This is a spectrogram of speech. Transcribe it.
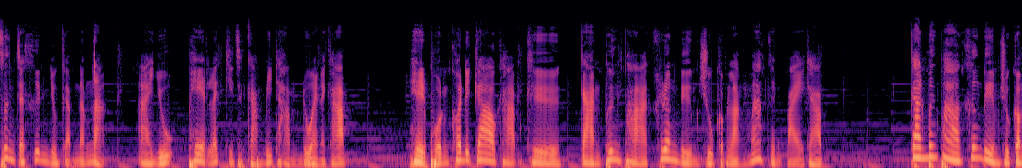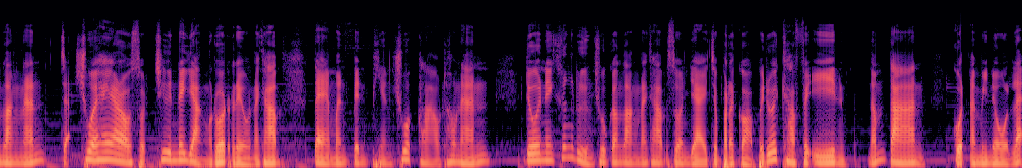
ซึ่งจะขึ้นอยู่กับน้ำหนัก อายุ เพศ และกิจกรรมที่ทำด้วยนะครับ เหตุผลข้อที่9ครับคือการพึ่งพาเครื่องดื่มชูกำลังมากเกินไปครับการพึ่งพาเครื่องดื่มชูกำลังนั้น จะช่วยให้เราสดชื่นได้อย่างรวดเร็วนะครับ แต่มันเป็นเพียงชั่วคราวเท่านั้น โดยในเครื่องดื่มชูกำลังนะครับ ส่วนใหญ่จะประกอบไปด้วยคาเฟอีน น้ำตาลกรดอะมิโนและ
